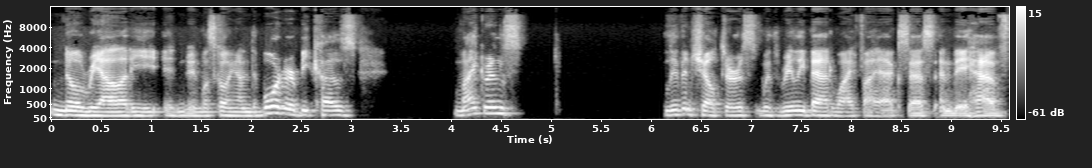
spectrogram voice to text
no reality in, in what's going on in the border because migrants live in shelters with really bad Wi-Fi access and they have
